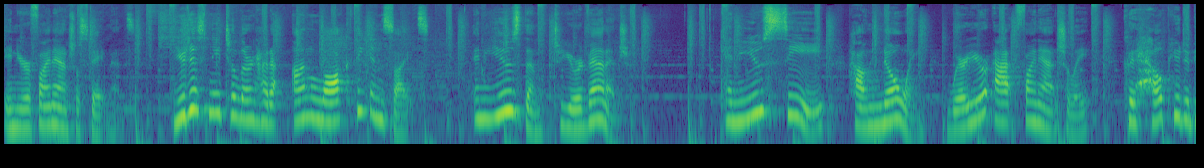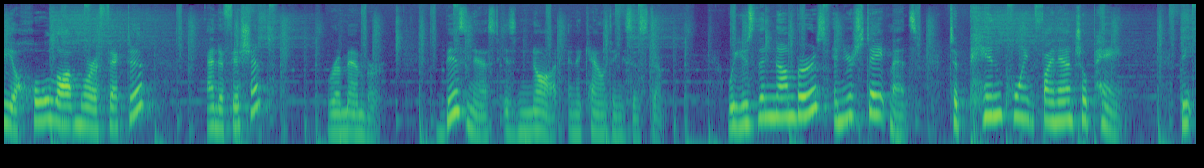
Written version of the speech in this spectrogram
in your financial statements. You just need to learn how to unlock the insights and use them to your advantage. Can you see how knowing where you're at financially could help you to be a whole lot more effective and efficient? Remember, Businest is not an accounting system. We use the numbers in your statements to pinpoint financial pain the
